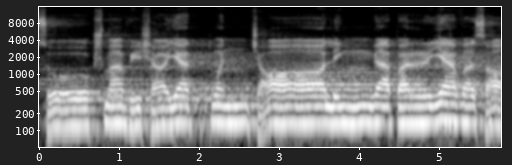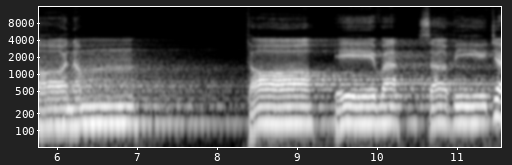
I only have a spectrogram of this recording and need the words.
सूक्ष्मविषयत्वञ्चालिङ्गपर्यवसानम् ता एव सबीजसमाधिः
